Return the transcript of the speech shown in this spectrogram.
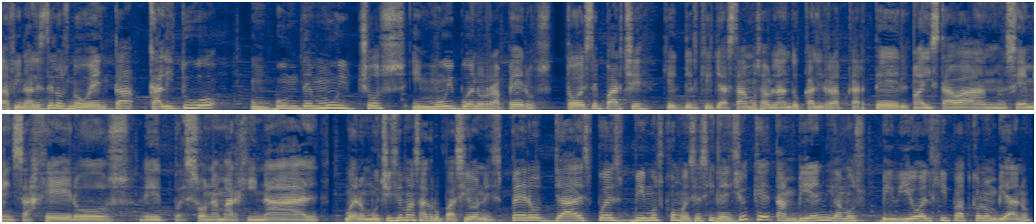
a finales de los 90, Cali tuvo un boom de muchos y muy buenos raperos. Todo este parche que, del que ya estábamos hablando, Cali Rap Cartel, ahí estaban, no sé, mensajeros, eh, pues zona marginal, bueno, muchísimas agrupaciones, pero ya después vimos como ese silencio que también, digamos, vivió el hip hop colombiano,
